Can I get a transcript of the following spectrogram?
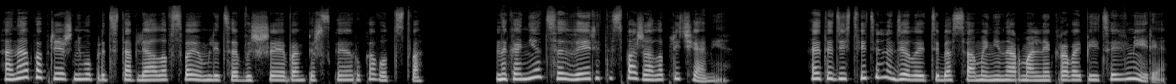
Она по-прежнему представляла в своем лице высшее вампирское руководство. Наконец, Веритас пожала плечами. Это действительно делает тебя самой ненормальной кровопийцей в мире.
